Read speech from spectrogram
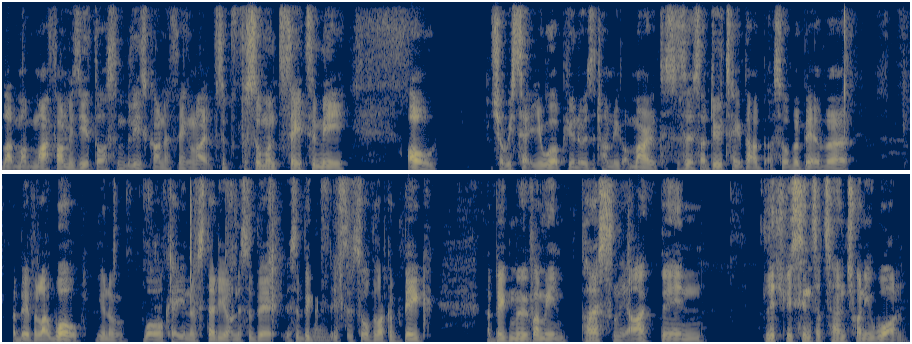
like my, my family's ethos and beliefs kind of thing, like for, for someone to say to me, "Oh, shall we set you up?" You know, it's the time you got married. This is this. I do take that sort of a bit of a a bit of a like, whoa, you know, well, okay, you know, steady on. It's a bit, it's a big, it's a sort of like a big, a big move. I mean, personally, I've been literally since I turned 21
